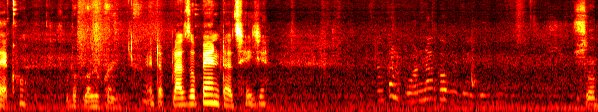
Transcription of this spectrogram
দেখো এটা প্লাজো প্যান্ট আছে এই যে। সব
